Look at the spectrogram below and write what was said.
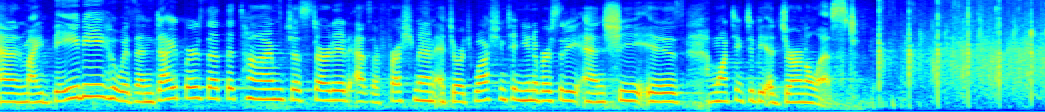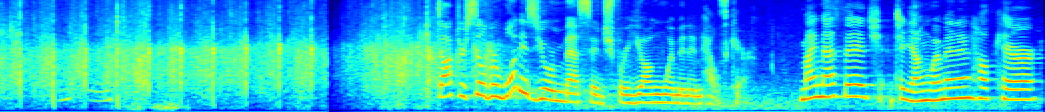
And my baby, who was in diapers at the time, just started as a freshman at George Washington University, and she is wanting to be a journalist. Dr. Silver, what is your message for young women in healthcare? My message to young women in healthcare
